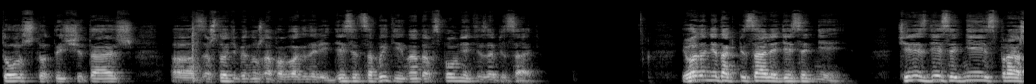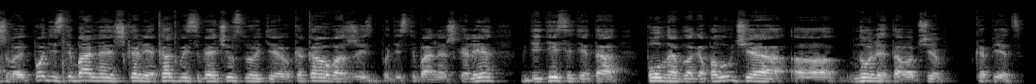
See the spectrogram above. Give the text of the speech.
то, что ты считаешь, э, за что тебе нужно поблагодарить. 10 событий надо вспомнить и записать. И вот они так писали 10 дней. Через 10 дней спрашивают по десятибальной шкале, как вы себя чувствуете, какая у вас жизнь по десятибальной шкале, где 10 это полное благополучие, 0 э, это вообще капец.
